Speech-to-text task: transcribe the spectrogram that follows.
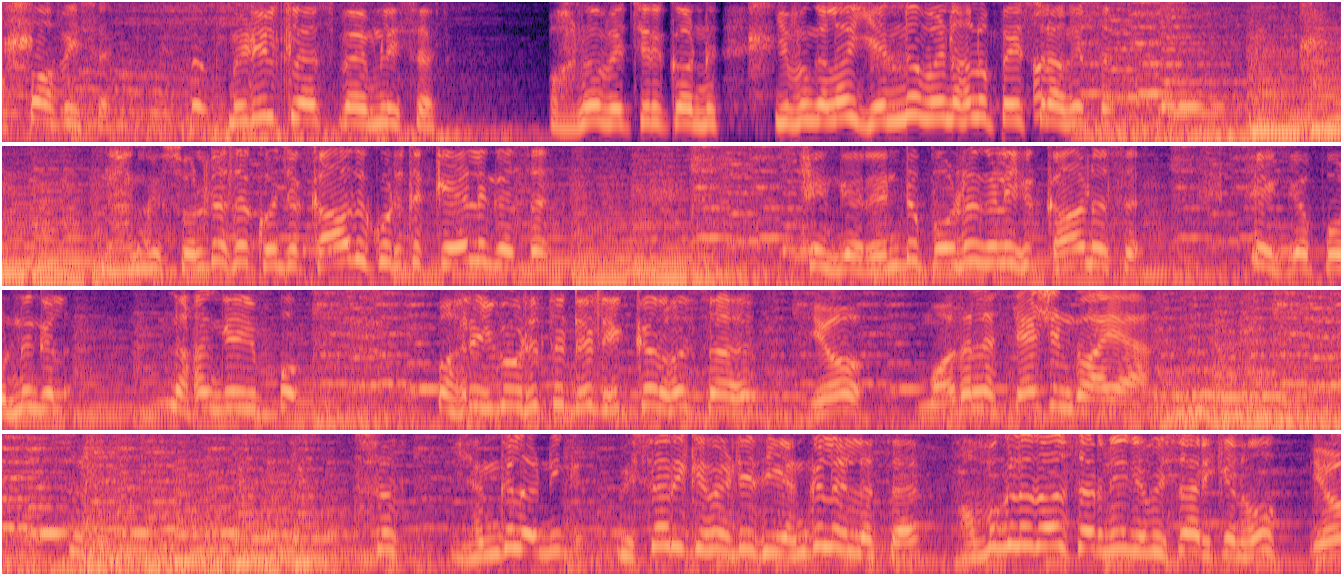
அப்பாவி sir. Middle class family sir. பணம் வச்சிருக்கோன்னு இவங்கெல்லாம் என்ன வேணாலும் பேசுறாங்க சார். நாங்க சொல்றத கொஞ்சம் காது கொடுத்து கேளுங்க சார். எங்க ரெண்டு பொண்ணுங்களையும் காணும் சார். எங்க பொண்ணுங்களை நாங்க இப்போ பறி கொடுத்துட்டு நிக்கிறோம் சார். யோ முதல்ல ஸ்டேஷனுக்கு வாயா. சார் எங்களை நீங்க விசாரிக்க வேண்டியது எங்களை இல்ல சார். அவங்கள தான் சார் நீங்க விசாரிக்கணும். யோ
